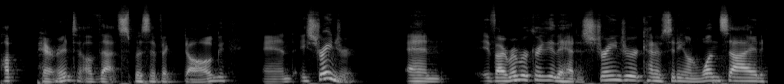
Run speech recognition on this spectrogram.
pup parent of that specific dog and a stranger. And if I remember correctly, they had a stranger kind of sitting on one side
